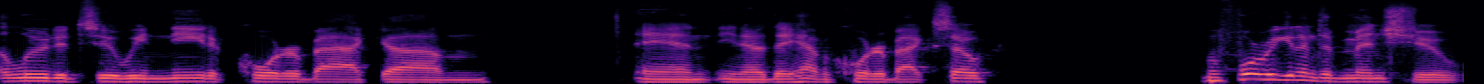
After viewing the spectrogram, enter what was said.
alluded to we need a quarterback, um, and you know they have a quarterback. So before we get into Minshew,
